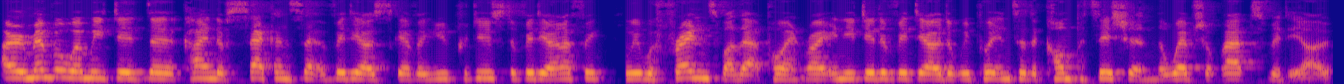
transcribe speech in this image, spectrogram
I remember when we did the kind of second set of videos together, you produced a video, and I think we were friends by that point, right? And you did a video that we put into the competition, the webshop apps video,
